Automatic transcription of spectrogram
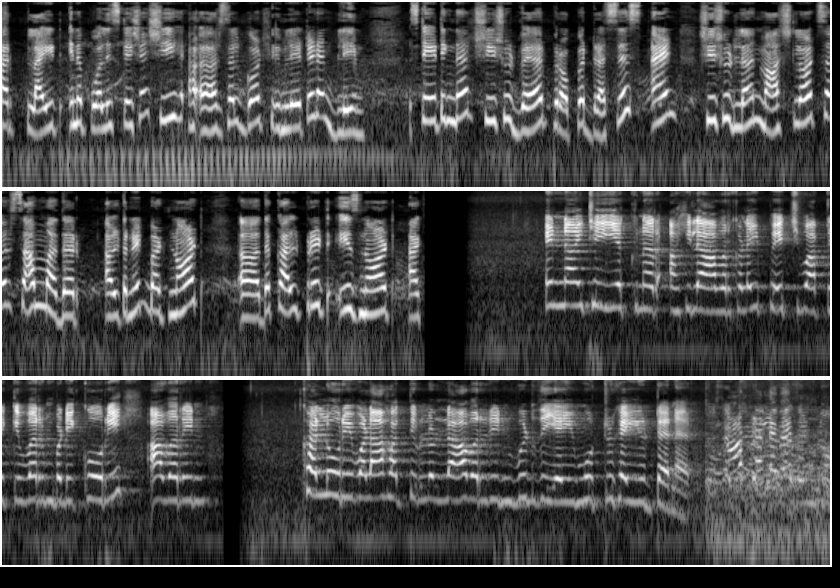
her plight in a police station she herself got humiliated and blamed stating that she should wear proper dresses and she should learn martial arts or some other alternate but not uh, the culprit is not act- NIT இயக்குனர் அகிலா அவர்களை பேச்சுவார்த்தைக்கு வரும்படி கோரி அவரின் கல்லூரி வளாகத்தில் உள்ள அவரின் விடுதியை முற்றுகையிட்டனர் After 11, no.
